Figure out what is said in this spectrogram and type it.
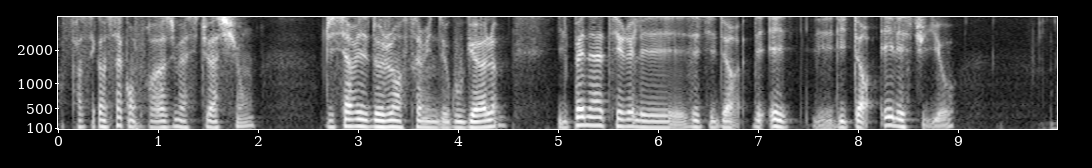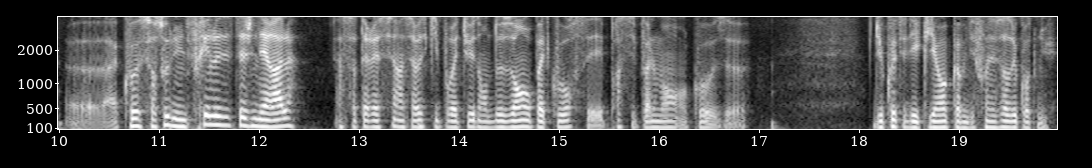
enfin c'est comme ça qu'on pourrait résumer la situation du service de jeu en streaming de Google. Il peine à attirer les éditeurs et les studios, à cause surtout d'une frilosité générale à s'intéresser à un service qui pourrait tuer dans deux ans au pas de course, et principalement en cause du côté des clients comme des fournisseurs de contenu.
